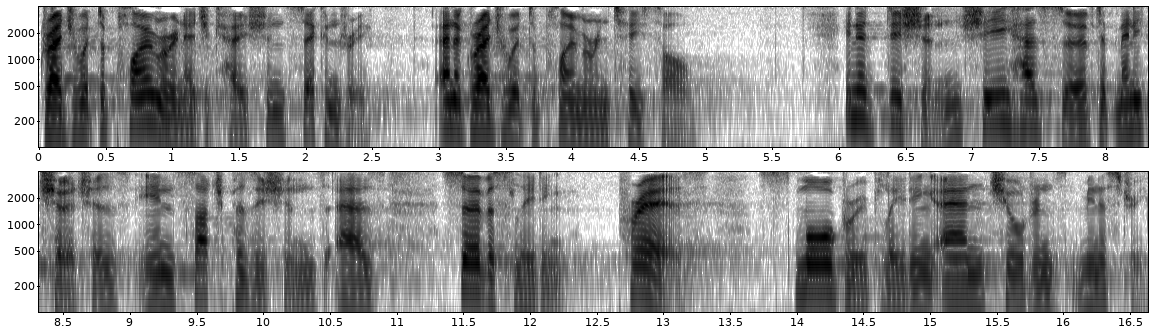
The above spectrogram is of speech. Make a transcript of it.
Graduate Diploma in Education Secondary, and a Graduate Diploma in TESOL. In addition, she has served at many churches in such positions as service leading, prayers, small group leading, and children's ministry.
